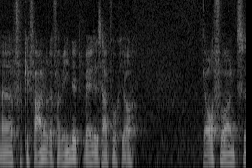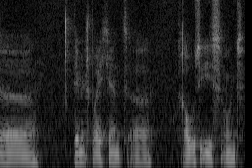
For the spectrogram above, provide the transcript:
äh, gefahren oder verwendet, weil es einfach ja der Aufwand äh, dementsprechend äh, groß ist und äh,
